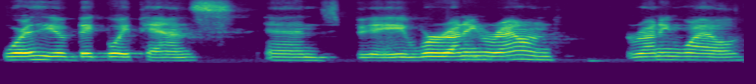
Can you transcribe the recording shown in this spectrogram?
worthy of big boy pants and we're running around, running wild.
